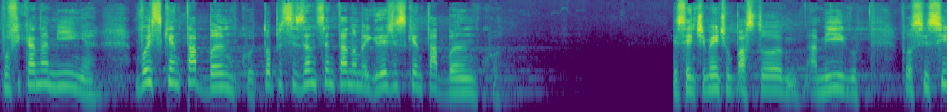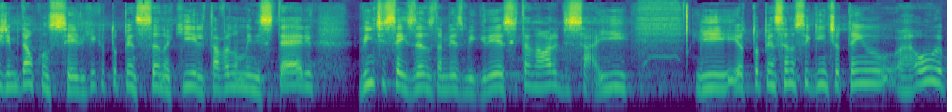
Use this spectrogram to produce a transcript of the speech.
Vou ficar na minha. Vou esquentar banco. Estou precisando sentar numa igreja e esquentar banco. Recentemente, um pastor amigo falou assim: Sidney, me dá um conselho, o que, é que eu estou pensando aqui? Ele estava no ministério, 26 anos na mesma igreja, está na hora de sair. E eu estou pensando o seguinte: eu tenho, ou eu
